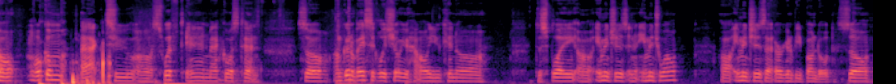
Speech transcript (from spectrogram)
So, welcome back to uh, Swift and macOS 10. So, I'm going to basically show you how you can uh, display uh, images in an ImageWell, uh, images that are going to be bundled. So,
